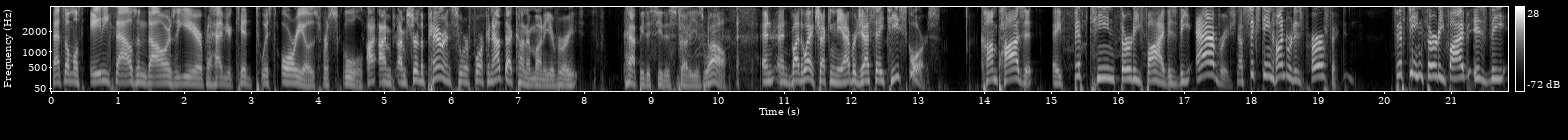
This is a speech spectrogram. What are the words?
that's almost eighty thousand dollars a year for have your kid twist Oreos for school. I, I'm I'm sure the parents who are forking out that kind of money are very happy to see this study as well. and and by the way, checking the average SAT scores, composite a 1535 is the average. Now 1600 is perfect. 1535 is the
